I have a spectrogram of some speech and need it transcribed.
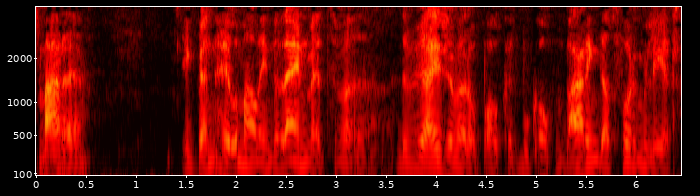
Maar uh, ik ben helemaal in de lijn met uh, de wijze waarop ook het boek Openbaring dat formuleert.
